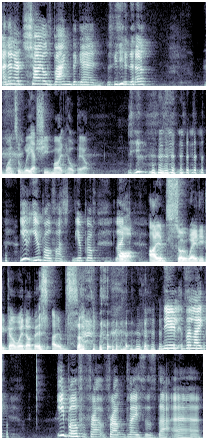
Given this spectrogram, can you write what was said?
and then her child banged again. You know. Once a week, Yep. she might help out. You you're both us. You're both like oh, I am so waiting to go in on this. I am so. nearly, but like you both from from places that uh,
